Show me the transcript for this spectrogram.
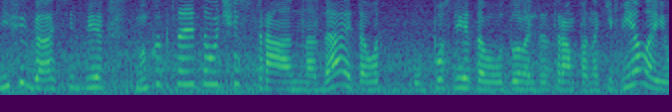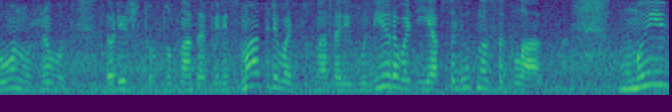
нифига себе. Ну, как-то это очень странно, да, это вот после этого у Дональда Трампа накипело, и он уже вот говорит, что тут надо пересматривать, тут надо регулировать, и я абсолютно согласна. Мы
